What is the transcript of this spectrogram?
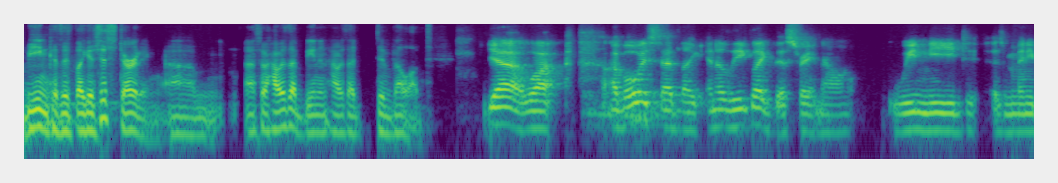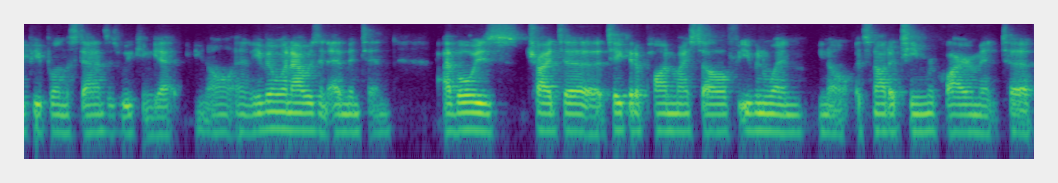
being? Because it's like it's just starting um uh, so how has that been and how has that developed? Yeah well i've always said like in a league like this right now we need as many people in the stands as we can get you know? And even when i was in edmonton i've always tried to take it upon myself even when you know it's not a team requirement to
